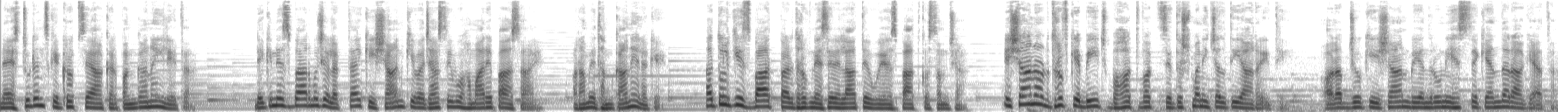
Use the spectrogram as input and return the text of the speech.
नए स्टूडेंट्स के ग्रुप से आकर पंगा नहीं लेता। लेकिन इस बार मुझे लगता है कि ईशान की वजह से वो हमारे पास आए और हमें धमकाने लगे। अतुल की इस बात पर ध्रुव ने सिर हिलाते हुए इस बात को समझा। ईशान और ध्रुव के बीच बहुत वक्त से दुश्मनी चलती आ रही थी और अब जो कि ईशान भी अंदरूनी हिस्से के अंदर आ गया था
